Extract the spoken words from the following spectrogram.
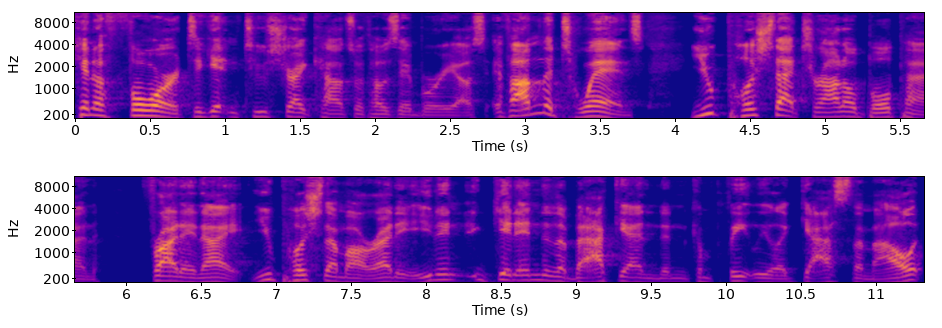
can afford to get in two strike counts with Jose Berrios. If I'm the Twins, you push that Toronto bullpen Friday night. You push them already. You didn't get into the back end and completely like gas them out,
